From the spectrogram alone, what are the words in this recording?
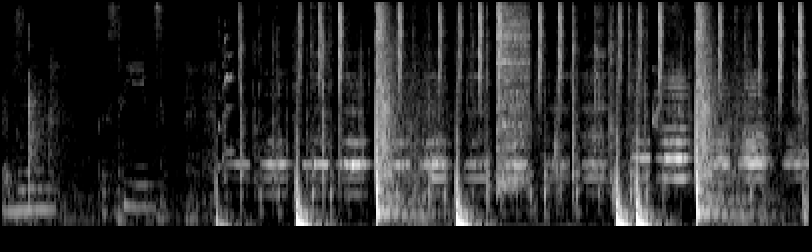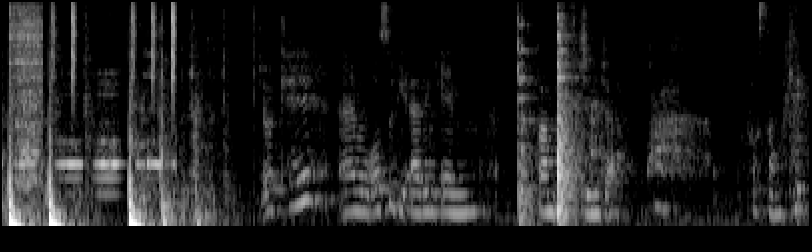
remove the seeds. Also be adding in a thumb of ginger wow, for some kick.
